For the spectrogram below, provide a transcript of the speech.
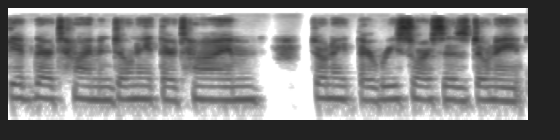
give their time and donate their time, donate their resources, donate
